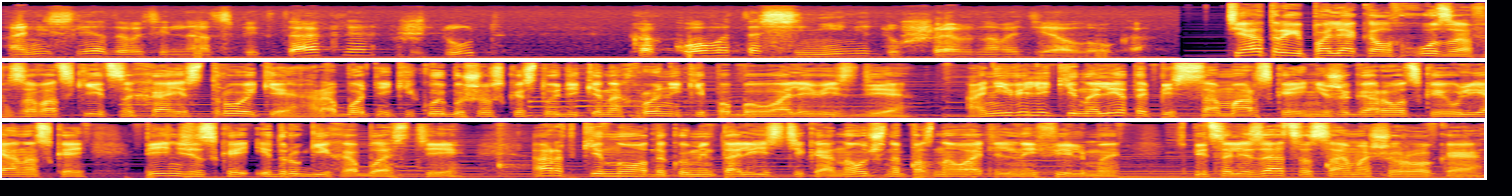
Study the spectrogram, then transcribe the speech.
Они, следовательно, от спектакля ждут какого-то с ними душевного диалога. Театры и поля колхозов, заводские цеха и стройки, работники Куйбышевской студии кинохроники побывали везде. Они вели кинолетопись Самарской, Нижегородской, Ульяновской, Пензенской и других областей. Арт-кино, документалистика, научно-познавательные фильмы. Специализация самая широкая.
